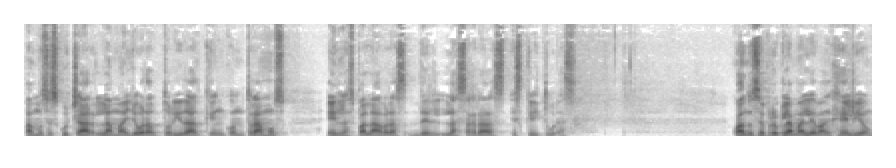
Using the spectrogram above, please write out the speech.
Vamos a escuchar la mayor autoridad que encontramos en las palabras de las Sagradas Escrituras. Cuando se proclama el Evangelio,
